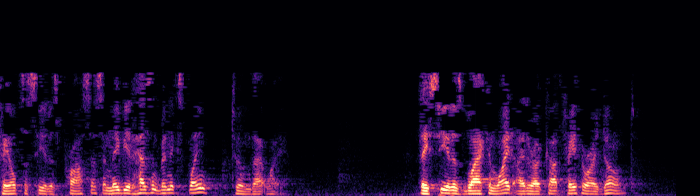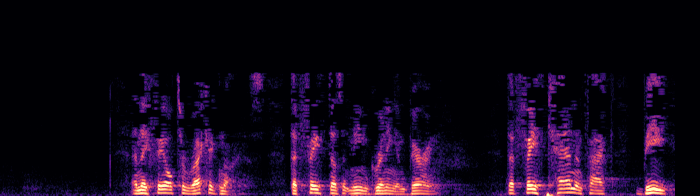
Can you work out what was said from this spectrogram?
failed to see it as process, and maybe it hasn't been explained to them that way. They see it as black and white either I've got faith or I don't. And they fail to recognize that faith doesn't mean grinning and bearing. That faith can, in fact, be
